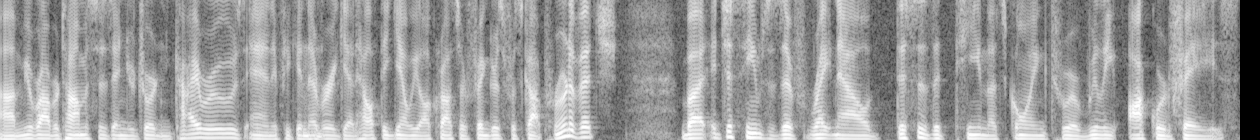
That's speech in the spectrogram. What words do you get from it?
um, your Robert Thomases and your Jordan Kyrous. And if he can never get healthy again, we all cross our fingers for Scott Perunovich. But it just seems as if right now this is the team that's going through a really awkward phase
